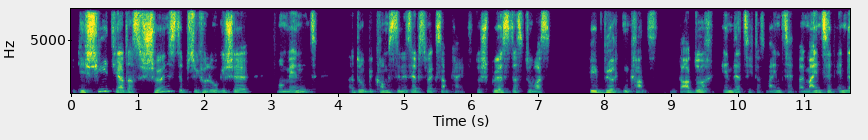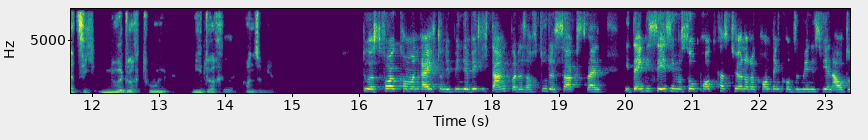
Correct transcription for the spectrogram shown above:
geschieht ja das schönste psychologische Moment, du bekommst eine Selbstwirksamkeit. Du spürst, dass du was bewirken kannst. Und dadurch ändert sich das Mindset. Weil Mindset ändert sich nur durch Tun, nie durch hm. Konsumieren. Du hast vollkommen recht und ich bin dir wirklich dankbar, dass auch du das sagst, weil ich denke, ich sehe es immer so, Podcast hören oder Content konsumieren ist wie ein Auto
